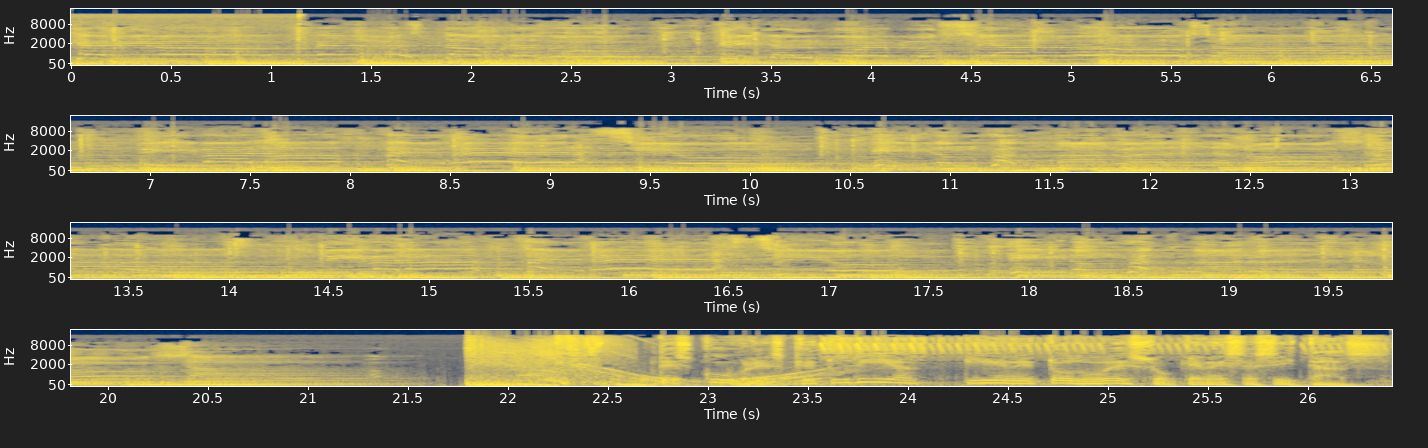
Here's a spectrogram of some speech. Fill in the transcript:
Que viva el restaurador. Grita el pueblo, se alborosa. Viva Viva la federación. Y don Juan Manuel de Rosas. Descubres que tu día tiene todo eso que necesitas.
